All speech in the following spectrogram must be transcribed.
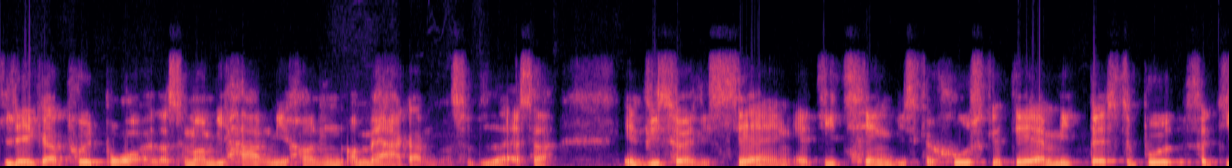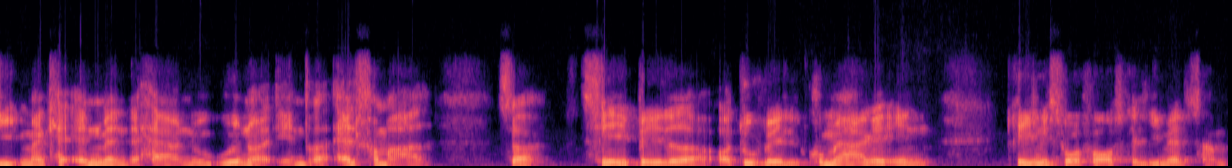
ligger på et bord, eller som om vi har dem i hånden og mærker dem osv. Altså en visualisering af de ting, vi skal huske, det er mit bedste bud, fordi man kan anvende det her og nu, uden at ændre alt for meget. Så se billeder, og du vil kunne mærke en rimelig stor forskel lige med det samme.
